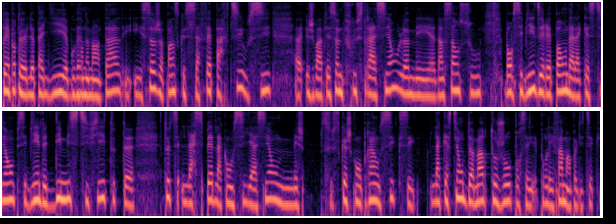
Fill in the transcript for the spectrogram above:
peu importe le, palier gouvernemental. Et, et, ça, je pense que ça fait partie aussi, je vais appeler ça une frustration, là, mais dans le sens où, bon, c'est bien d'y répondre à la question, puis c'est bien de démystifier tout, euh, tout l'aspect de la conciliation, mais ce que je comprends aussi, que c'est la question demeure toujours pour les femmes en politique.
